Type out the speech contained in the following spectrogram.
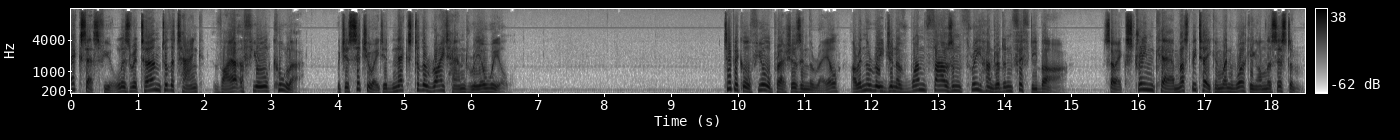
Excess fuel is returned to the tank via a fuel cooler, which is situated next to the right-hand rear wheel. Typical fuel pressures in the rail are in the region of 1350 bar, so extreme care must be taken when working on the system.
